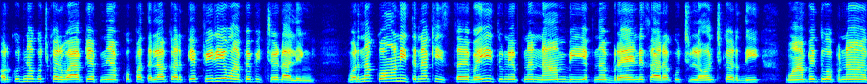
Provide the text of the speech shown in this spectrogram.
और कुछ ना कुछ करवा के अपने आप को पतला करके फिर ये वहाँ पे पिक्चर डालेंगी। वरना कौन इतना खींचता है भाई? तूने अपना नाम भी, अपना ब्रांड सारा कुछ लॉन्च कर दी, वहाँ पे तू अपना,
